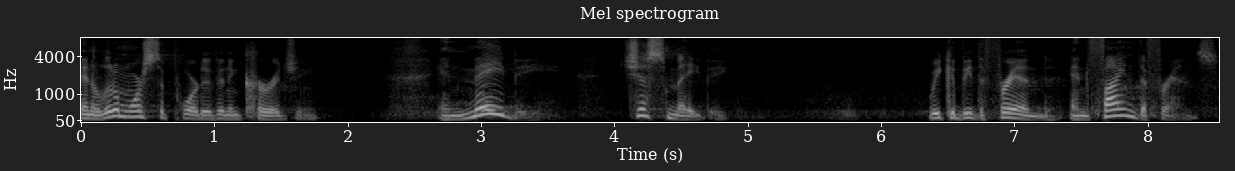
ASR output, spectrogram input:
and a little more supportive and encouraging. And maybe, just maybe, we could be the friend and find the friends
